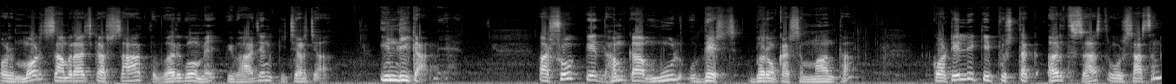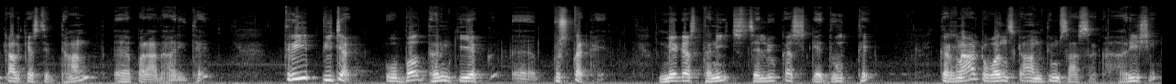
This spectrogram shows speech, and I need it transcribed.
और मौर्य साम्राज्य का सात वर्गों में विभाजन की चर्चा इंडिका में है। अशोक के धर्म का मूल उद्देश्य बड़ों का सम्मान था। कौटिल्य की पुस्तक अर्थशास्त्र वो शासनकाल के सिद्धांत पर आधारित है। त्रिपीटक, वो बौद्ध धर्म की एक पुस्तक है। मेगस्थनीज सेल्यूकस के दूत थे। कर्नाट वंश का अंतिम शासक हरि सिंह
